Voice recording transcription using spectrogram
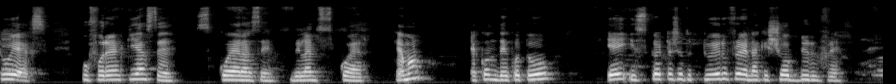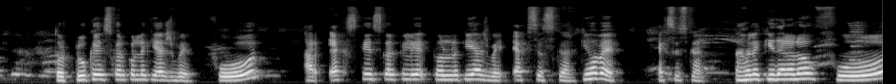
টু এক্স উপরের কি আছে? স্কোয়ার আছে। দিলাম স্কোয়ার কেমন? এখন দেখো তো, এই স্কোয়ারটা শুধু টু এর উপরে নাকি সবটির উপরে? তো টু কে স্কোয়ার করলে কি আসবে? ফোর আর এক্স কে স্কোয়ার করলে কি আসবে? এক্স স্কোয়ার কি হবে? এক্স স্কোয়ার তাহলে কি দাঁড়াল? ফোর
